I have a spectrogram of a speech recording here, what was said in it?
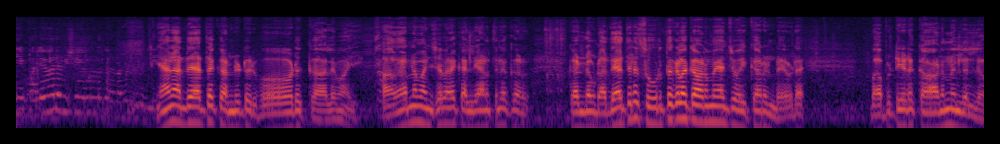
ഈ മലയോര വിഷയങ്ങളിലൊന്നും ഇടപെടുന്നില്ല? ഞാൻ അദ്ദേഹത്തെ കണ്ടിട്ട് ഒരുപാട് കാലമായി. സാധാരണ മനുഷ്യന്മാരെ കല്യാണത്തിനൊക്കെ കണ്ടുകൊണ്ട് അദ്ദേഹത്തിന്റെ സുഹൃത്തുക്കളെ കാണുമ്പോൾ ഞാൻ ചോദിക്കാറുണ്ട് ഇവിടെ ബാപ്പുട്ടിയുടെ കാണുന്നില്ലല്ലോ.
